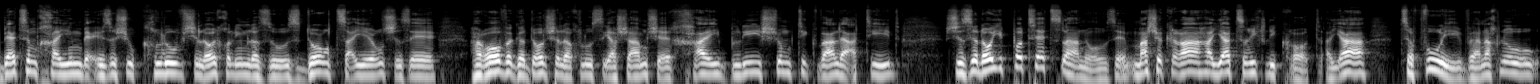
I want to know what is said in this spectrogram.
בעצם חיים באיזשהו כלוב שלא יכולים לזוז, דור צעיר שזה הרוב הגדול של האוכלוסייה שם שחי בלי שום תקווה לעתיד, שזה לא יתפוצץ לנו, זה מה שקרה היה צריך לקרות, היה צפוי ואנחנו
